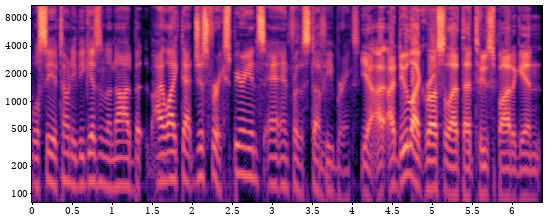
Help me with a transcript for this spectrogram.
We'll see if Tony V gives him the nod, but I like that just for experience and, and for the stuff he brings. Yeah, I, I do like Russell at that two spot again.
